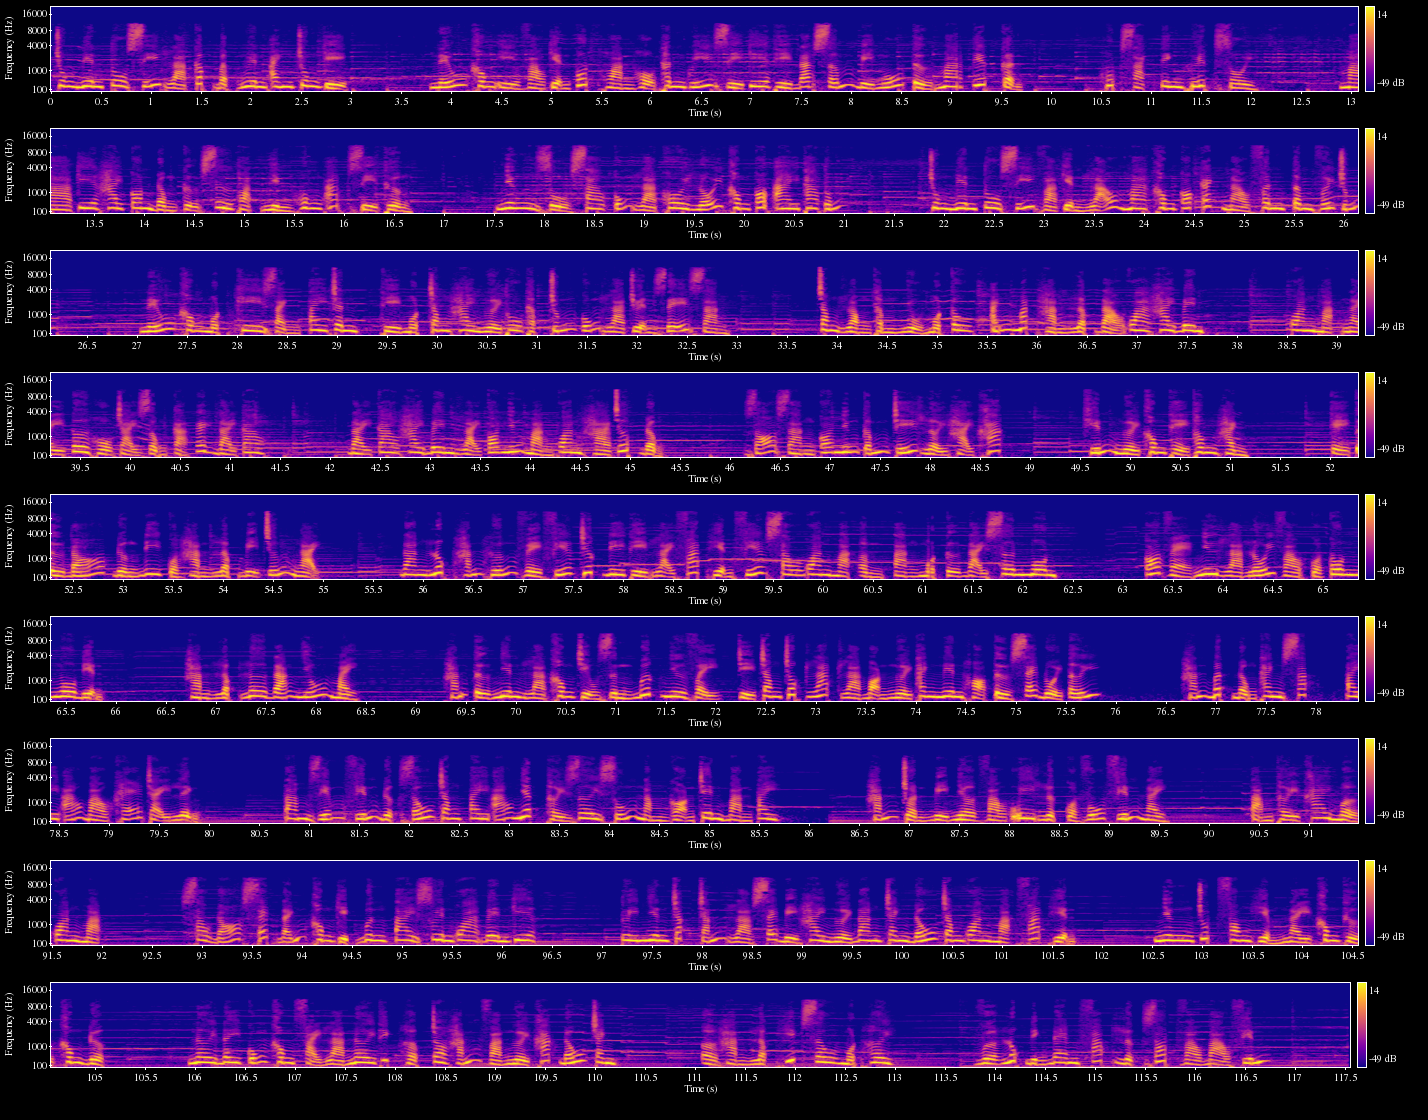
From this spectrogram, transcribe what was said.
Trung niên tu sĩ là cấp bậc nguyên anh trung kỳ. Nếu không ỷ vào kiện cốt hoàn hộ thân quý gì kia thì đã sớm bị ngũ tử ma tiếp cận. Hút sạch tinh huyết rồi. Mà kia hai con đồng cử sư thoạt nhìn hung ác dị thường. Nhưng dù sao cũng là khôi lỗi không có ai thao túng. Trung niên tu sĩ và kiền lão ma không có cách nào phân tâm với chúng. Nếu không một khi rảnh tay chân thì một trong hai người thu thập chúng cũng là chuyện dễ dàng. Trong lòng thầm nhủ một câu, ánh mắt hàn lập đảo qua hai bên. Quang mạc này cơ hồ trải rộng cả cái đài cao. Đài cao hai bên lại có những mảng quang hà chớp động. Rõ ràng có những cấm chế lợi hại khác, khiến người không thể thông hành. Kể từ đó đường đi của Hàn Lập bị chứng ngại. Đang lúc hắn hướng về phía trước đi thì lại phát hiện phía sau quang mạc ẩn tàng một cự đại sơn môn. Có vẻ như là lối vào của côn ngô điện. Hàn lập lơ đáng nhíu mày. Hắn tự nhiên là không chịu dừng bước như vậy, chỉ trong chốc lát là bọn người thanh niên họ từ sẽ đuổi tới. Hắn bất đồng thanh sắc, tay áo bào khẽ chạy lệnh. tam diễm phiến được giấu trong tay áo nhất thời rơi xuống nằm gọn trên bàn tay. Hắn chuẩn bị nhờ vào uy lực của vũ phiến này. Tạm thời khai mở quang mạc. Sau đó xét đánh không kịp bưng tay xuyên qua bên kia. Tuy nhiên chắc chắn là sẽ bị hai người đang tranh đấu trong quang mạc phát hiện. Nhưng chút phong hiểm này không thử không được. Nơi đây cũng không phải là nơi thích hợp cho hắn và người khác đấu tranh. Ở Hàn Lập hít sâu một hơi. Vừa lúc định đem pháp lực rót vào bảo phiến.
